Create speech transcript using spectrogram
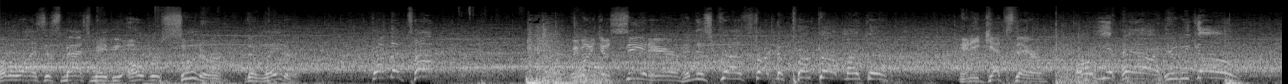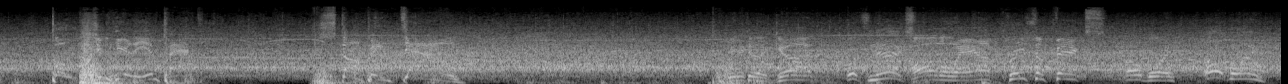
Otherwise, this match may be over sooner than later. From the top. We might just see it here. And this crowd's starting to perk up, Michael. And he gets there. Oh, yeah. Here we go. Boom! Did you hear the impact? Stomping down. Kick to the gut. What's next? All the way up. Crucifix. Oh, boy. Oh, boy.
